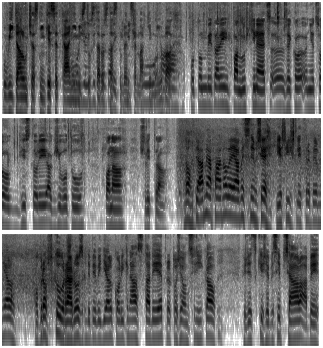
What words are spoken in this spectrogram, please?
Uvítal účastníky setkání místo starosta studence Martin Mílbach. Potom by tady pan Luštinec eh, řekl něco k historii a k životu pana Šlitra. No dámy a pánové, já myslím, že Jiří Šlitr by měl obrovskou radost, kdyby viděl, kolik nás tady je, protože on si říkal, vždycky, že by si přál, aby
